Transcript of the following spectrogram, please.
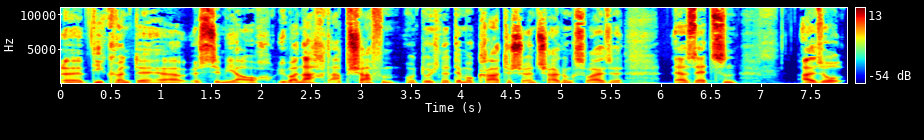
Mhm. Die könnte Herr Özdemir auch über Nacht abschaffen und durch eine demokratische Entscheidungsweise ersetzen. Also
